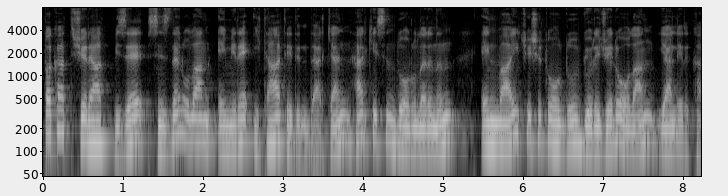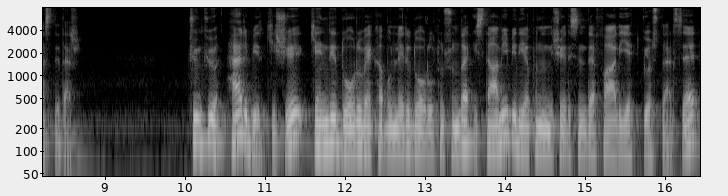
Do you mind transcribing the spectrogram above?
Fakat şeriat bize sizden olan emire itaat edin derken herkesin doğrularının envai çeşit olduğu göreceli olan yerleri kasteder. Çünkü her bir kişi kendi doğru ve kabulleri doğrultusunda İslami bir yapının içerisinde faaliyet gösterse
